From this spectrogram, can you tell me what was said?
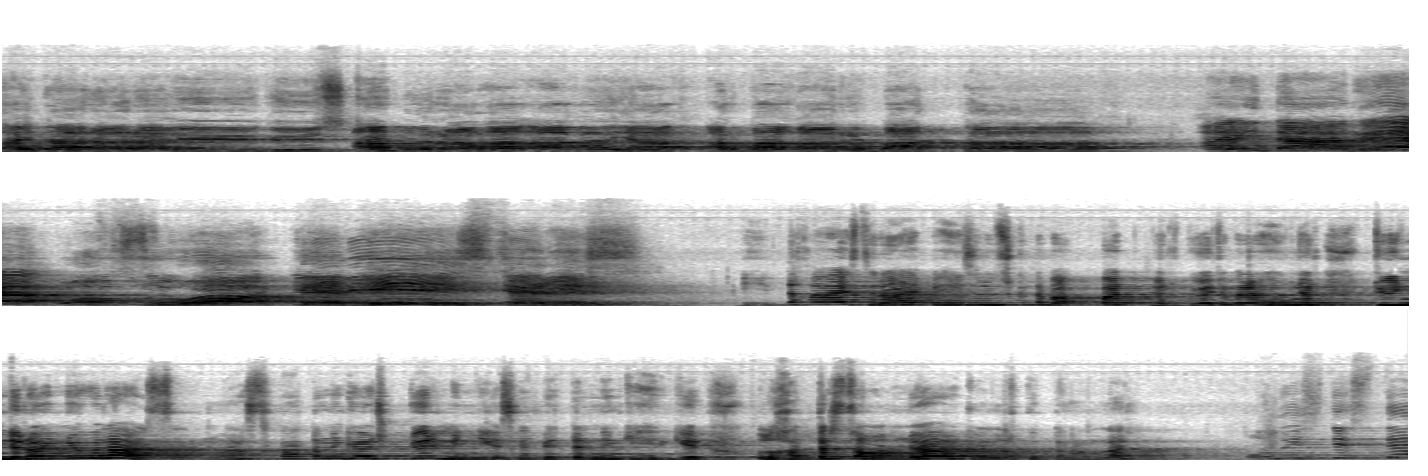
сайдарара үгіз, абырала үскіті баппат, өргөті бір өңнер түйіндер ойны болар. Сатынан сықатының көчіктер, мен негіз кәмпеттерінің кехергер ұлықаттар соғылыр, кылылар күттаналар. Onu isteste,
